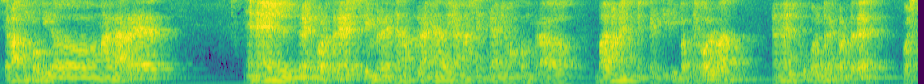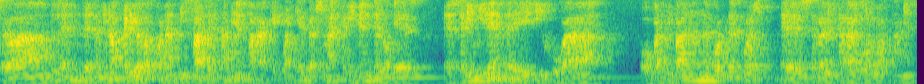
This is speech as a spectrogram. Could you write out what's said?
se, baja un poquito más la red, en el 3x3 siempre tenemos planeado y además este año hemos comprado balones específicos de golbal. En el fútbol 3x3 pues se va en determinados periodos con antifaces también para que cualquier persona experimente lo que es ser invidente y, jugar o participar en un deporte, pues eh, se realizará el golbal también.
